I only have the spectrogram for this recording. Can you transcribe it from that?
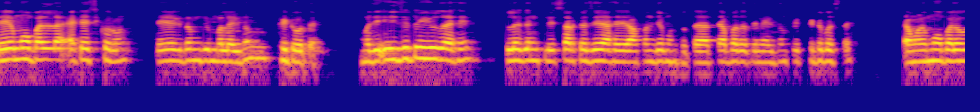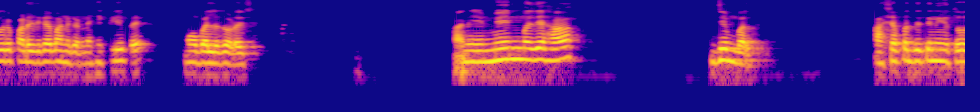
ते मोबाईलला अटॅच करून ते एकदम जिम्बल एकदम फिट होत म्हणजे आहे म्हणजे इझी टू यूज आहे. प्लग अँड प्ले सारखं जे आहे आपण जे म्हणतो त्या त्या पद्धतीने एकदम ते फिट बसतंय. त्यामुळे मोबाईल वगैरे पाडायची काय भानगड नाही. ही क्लिप आहे मोबाईलला जोडायची. आणि मेन म्हणजे हा जिंबल अशा पद्धतीने येतो.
